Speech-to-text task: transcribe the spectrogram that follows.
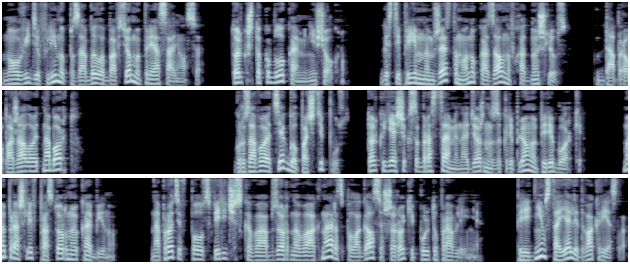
но, увидев Лину, позабыл обо всем и приосанился. Только что каблуками не щелкнул. Гостеприимным жестом он указал на входной шлюз. «Добро пожаловать на борт!» Грузовой отсек был почти пуст, только ящик с образцами надежно закреплен у переборки. Мы прошли в просторную кабину. Напротив полусферического обзорного окна располагался широкий пульт управления. Перед ним стояли два кресла.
